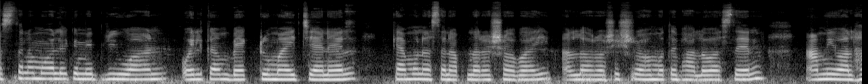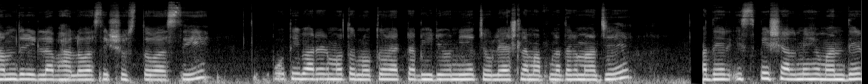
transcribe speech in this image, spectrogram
আসসালামু আলাইকুম everyone, welcome back to my channel. কেমন আছেন আপনারা সবাই? আল্লাহ রশিস রহমতে ভালো আছেন। আমিও আলহামদুলিল্লাহ ভালো আছি, সুস্থ আছি। প্রতিবারের মতো নতুন একটা ভিডিও নিয়ে চলে আসলাম আপনাদের মাঝে। আমাদের স্পেশাল মেহমানদের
